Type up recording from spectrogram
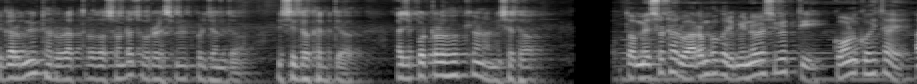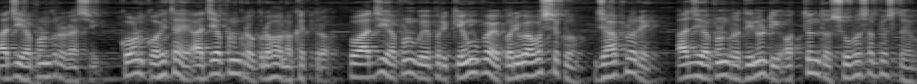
ଏଗାର ମିନିଟ୍ ଠାରୁ ରାତ୍ର ଦଶ ଘଣ୍ଟା ଚଉରାଳିଶ ମିନିଟ୍ ପର୍ଯ୍ୟନ୍ତ ନିଷିଦ୍ଧ ଖାଦ୍ୟ। ଆଜି ପୋଟଳ ଭକ୍ଷଣ ନିଷେଧ। ତ ମେଷଠାରୁ ଆରମ୍ଭ କରି ମୀନରାଶି ବ୍ୟକ୍ତି କ'ଣ କହିଥାଏ ଆଜି ଆପଣଙ୍କର ରାଶି? କ'ଣ କହିଥାଏ ଆଜି ଆପଣଙ୍କର ଗ୍ରହ ନକ୍ଷତ୍ର? ଓ ଆଜି ଆପଣଙ୍କୁ ଏପରି କେଉଁ ଉପାୟ କରିବା ଆବଶ୍ୟକ? ଯାହାଫଳରେ ଆଜି ଆପଣଙ୍କର ଦିନଟି ଅତ୍ୟନ୍ତ ଶୁଭ ସାବ୍ୟସ୍ତ ହେବ।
